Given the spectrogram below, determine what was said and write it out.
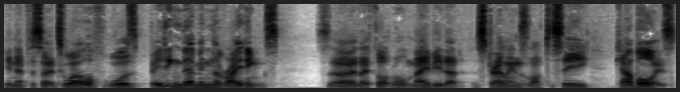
in episode 12, was beating them in the ratings. So they thought, well, maybe that Australians love to see cowboys.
